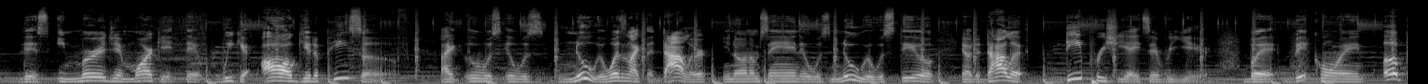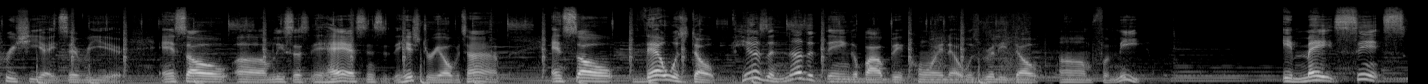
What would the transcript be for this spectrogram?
this emerging market that we could all get a piece of. Like it was it was new. It wasn't like the dollar, you know what I'm saying? It was new. It was still, you know, the dollar depreciates every year, but Bitcoin appreciates every year. And so, um, at least it has since the history over time. And so that was dope. Here's another thing about Bitcoin that was really dope um, for me. It made sense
